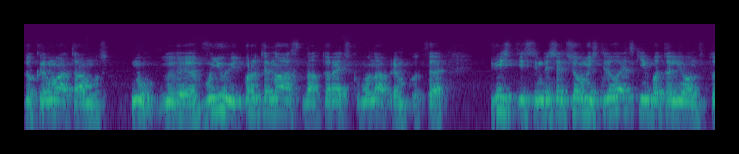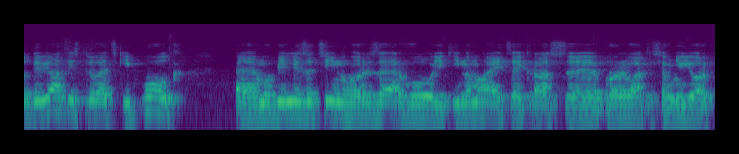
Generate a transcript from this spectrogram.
зокрема там ну е, воюють проти нас на турецькому напрямку. Це 277-й стрілецький батальйон, 109-й стрілецький полк е, мобілізаційного резерву, який намагається якраз е, прориватися в Нью-Йорк.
